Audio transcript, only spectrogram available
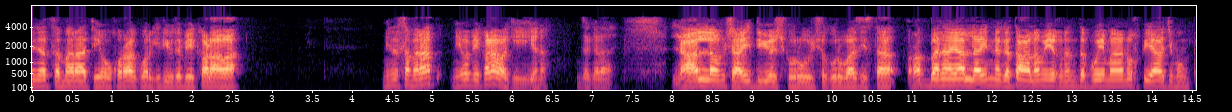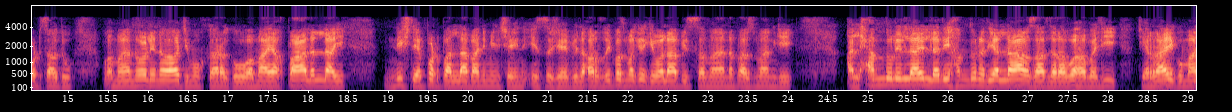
من الثمرات او خوراک ورکړي دیو ته به کړهوا من الثمرات میوه به کړهوا کیږي نه ځکه دا لعلهم شاید یشکرو شکر باسیستا ربنا یا الله انک تعلم یقینا ته پوی ما نخ پیا چې مونږ پټ ساتو و ما نعلن وا چې مونږ کار کو و ما یخفى علی الله نشته پټ په الله باندې من شین اس شی په الارض پس مکه کې ولا په سما نه پاسمان کې الحمد لله الذي حمدنا دی الله غزاد لره وهب لي چې راي کو ما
